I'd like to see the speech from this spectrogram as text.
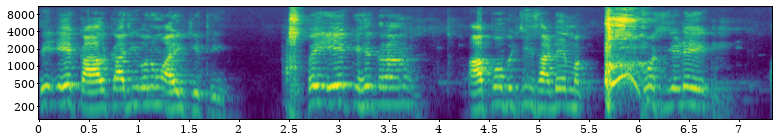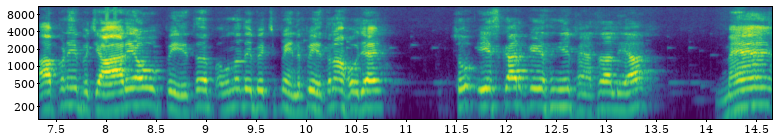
ਤੇ ਇਹ ਕਾਲਕਾ ਜੀ ਵੱਲੋਂ ਆਈ ਚਿੱਠੀ। ਭਈ ਇਹ ਕਿਸੇ ਤਰ੍ਹਾਂ ਆਪੋ ਵਿੱਚ ਹੀ ਸਾਡੇ ਕੁਝ ਜਿਹੜੇ ਆਪਣੇ ਵਿਚਾਰ ਆ, ਉਹ ਭੇਤ, ਉਹਨਾਂ ਦੇ ਵਿੱਚ ਭਿੰਨ ਭੇਤ ਨਾ ਹੋ ਜਾਏ। ਸੋ ਇਸ ਕਰਕੇ ਅਸੀਂ ਇਹ ਫੈਸਲਾ ਲਿਆ। ਮੈਂ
